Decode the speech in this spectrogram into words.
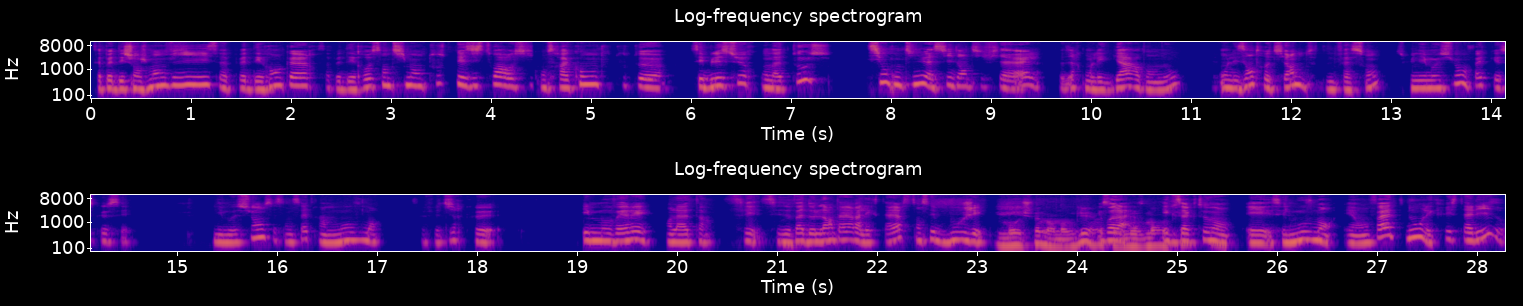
Ça peut être des changements de vie, ça peut être des rancœurs, ça peut être des ressentiments, toutes les histoires aussi qu'on se raconte, toutes euh, ces blessures qu'on a tous. Si on continue à s'identifier à elles, c'est-à-dire qu'on les garde en nous, on les entretient d'une certaine façon. Parce qu'une émotion, en fait, qu'est-ce que c'est? Une émotion, c'est censé être un mouvement. Ça veut dire que emovere en latin. C'est de va de l'intérieur à l'extérieur, c'est censé bouger. Motion en anglais, hein, voilà, c'est le mouvement. Exactement. Et c'est le mouvement. Et en fait, nous, on les cristallise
